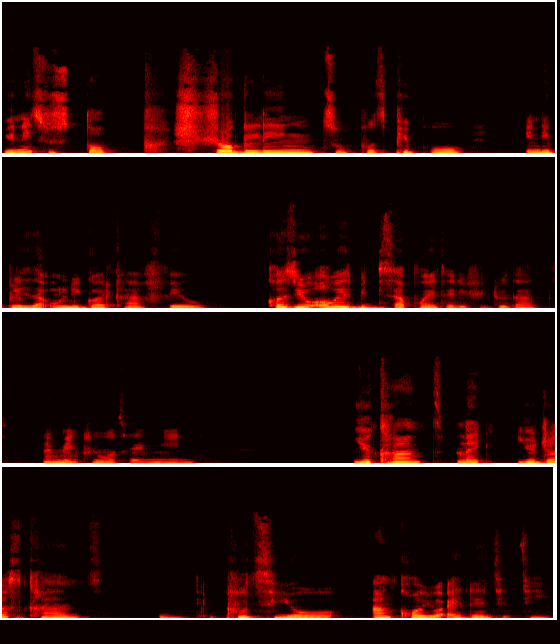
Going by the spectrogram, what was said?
You need to stop struggling to put people in the place that only God can fill. Because you'll always be disappointed if you do that. Let me explain what I mean. You can't, like, you just can't put your anchor your identity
